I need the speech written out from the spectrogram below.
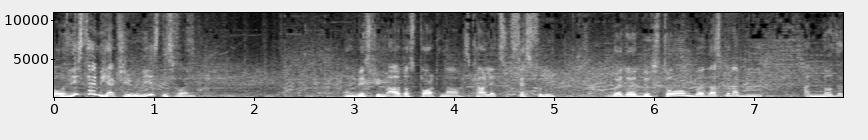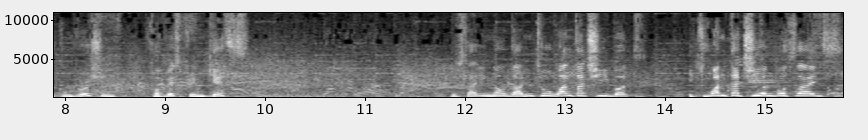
Oh, this time he actually released this one. And Vesprim out of Spark now. Scarlet successfully weathered the storm, but that's gonna be another conversion for Vesprim. Gets the sliding now down into one touchy, but it's one touchy on both sides.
